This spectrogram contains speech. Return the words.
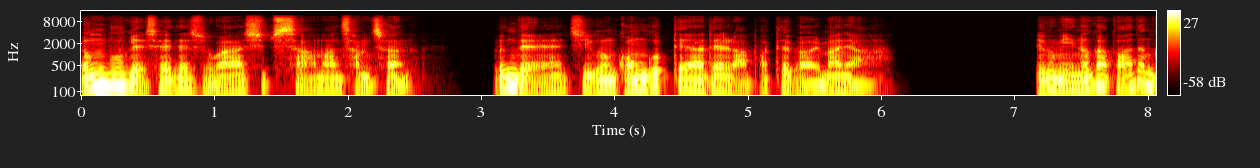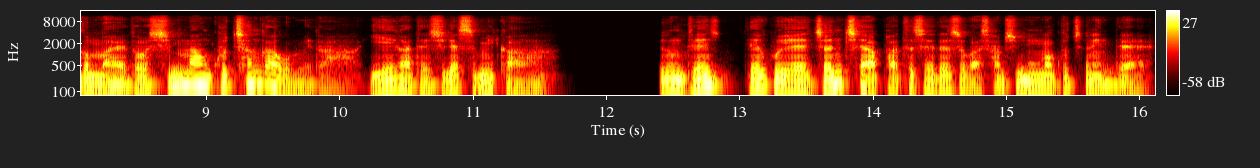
영북의 세대수가 14만 3천 그런데 지금 공급돼야 될 아파트가 얼마냐 지금 인허가 받은 것만 해도 10만 9천 가구입니다. 이해가 되시겠습니까? 지금 대, 구의 전체 아파트 세대수가 36만 9천인데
